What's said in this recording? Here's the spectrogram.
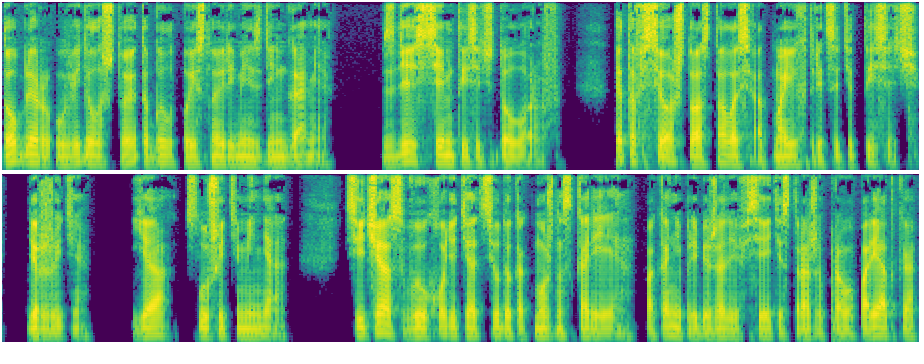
Доблер увидел, что это был поясной ремень с деньгами. Здесь семь тысяч долларов. Это все, что осталось от моих тридцати тысяч. Держите. Я, слушайте меня. Сейчас вы уходите отсюда как можно скорее, пока не прибежали все эти стражи правопорядка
